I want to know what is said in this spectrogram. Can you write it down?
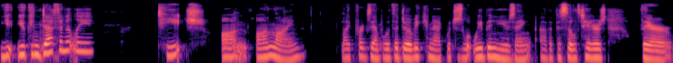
you, you can definitely teach on online like for example with adobe connect which is what we've been using uh, the facilitators they're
